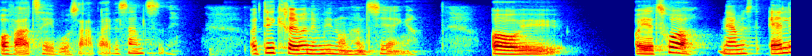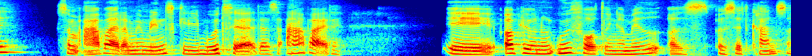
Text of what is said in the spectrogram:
og varetage vores arbejde samtidig. Og det kræver nemlig nogle håndteringer. Og, øh, og jeg tror nærmest alle, som arbejder med menneskelige modtagere af deres arbejde, øh, oplever nogle udfordringer med at, at sætte grænser.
